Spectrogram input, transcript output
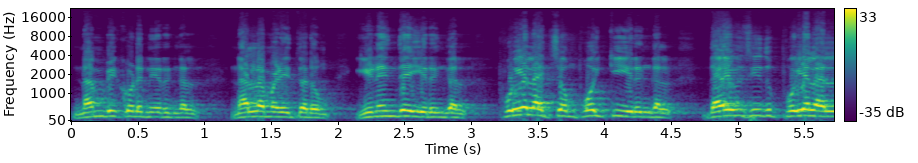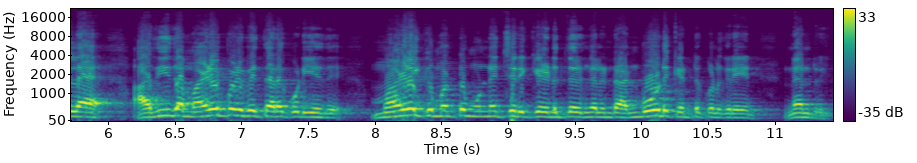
நம்பிக்கையுடன் இருங்கள் நல்ல மழை தரும். இணைந்தே இருங்கள் புயல் அச்சம் போக்கி இருங்கள். தயவு செய்து புயல் அல்ல அதீத மழை பொழிவை தரக்கூடியது. மழைக்கு மட்டும் முன்னெச்சரிக்கை எடுத்திருங்கள் என்று அன்போடு கேட்டுக்கொள்கிறேன். நன்றி.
